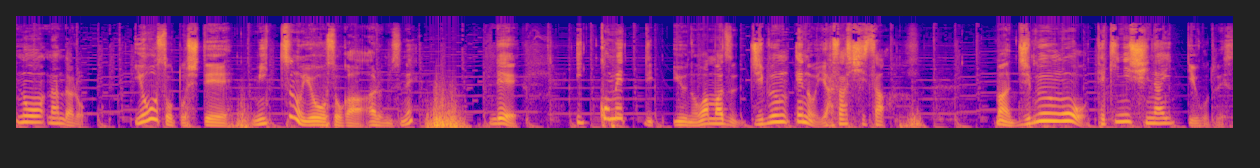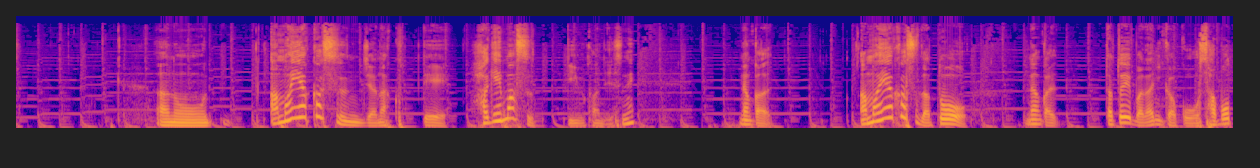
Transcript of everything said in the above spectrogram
のなんだろう要素として3つの要素があるんですね。で1個目っていうのはまず自分への優しさ。まあ自分を敵にしないっていうことです。あの甘やかすんじゃなくて励ますっていう感じですね。なんか甘やかすだとなんか例えば何かこうサボっ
